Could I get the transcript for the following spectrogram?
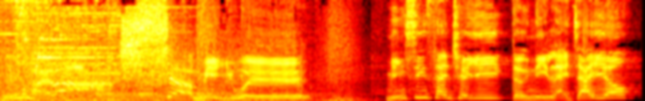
胡牌啦下面一位。明星三缺一等你来加一哦。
